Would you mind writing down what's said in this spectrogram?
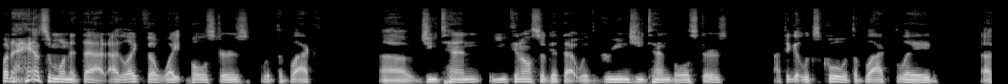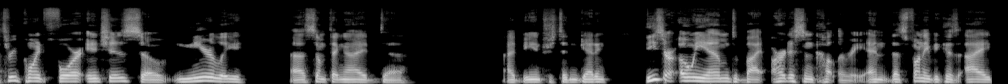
but a handsome one at that. I like the white bolsters with the black uh, G10. You can also get that with green G10 bolsters. I think it looks cool with the black blade. Uh, 3.4 inches, so nearly uh, something I'd uh, I'd be interested in getting. These are OEM'd by Artisan Cutlery, and that's funny because I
